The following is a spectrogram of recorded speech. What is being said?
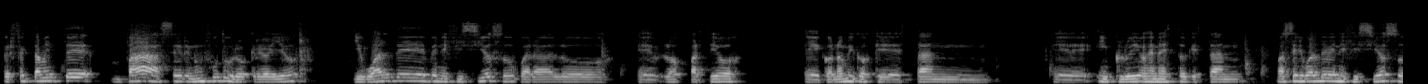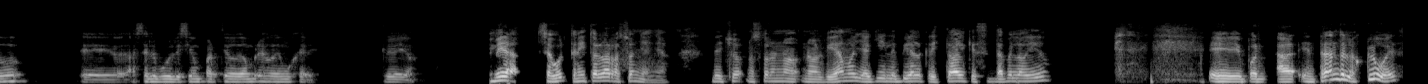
perfectamente va a ser en un futuro, creo yo, igual de beneficioso para los, eh, los partidos económicos que están eh, incluidos en esto, que están, va a ser igual de beneficioso eh, hacerle publicidad a un partido de hombres o de mujeres, creo yo. Mira, seguro, tenéis toda la razón, ñaña. De hecho, nosotros no, nos olvidamos y aquí le pido al Cristóbal que se tape el oído. Eh, entrando en los clubes,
